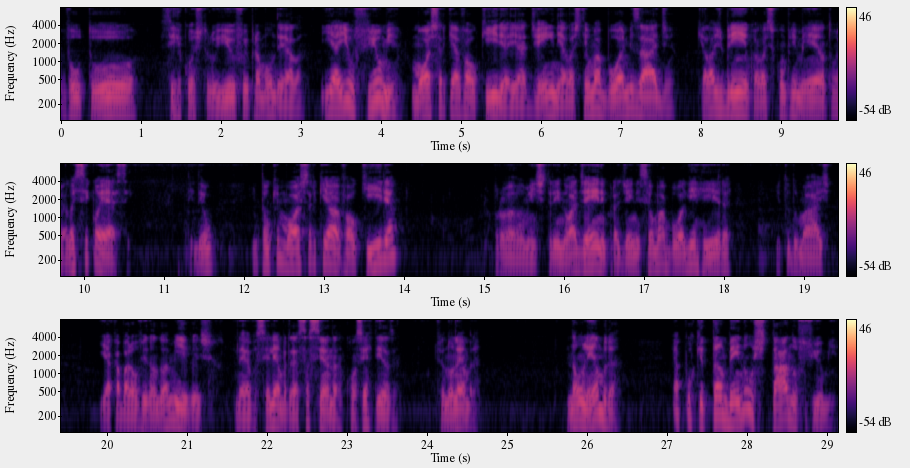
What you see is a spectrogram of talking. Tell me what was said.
voltou, se reconstruiu e foi para a mão dela. E aí o filme mostra que a Valkyria e a Jane, elas têm uma boa amizade, que elas brincam, elas se cumprimentam, elas se conhecem. Entendeu? Então que mostra que a Valkyria provavelmente treinou a Jane para Jane ser uma boa guerreira e tudo mais. E acabaram virando amigas, né? Você lembra dessa cena, com certeza. Você não lembra? Não lembra? É porque também não está no filme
